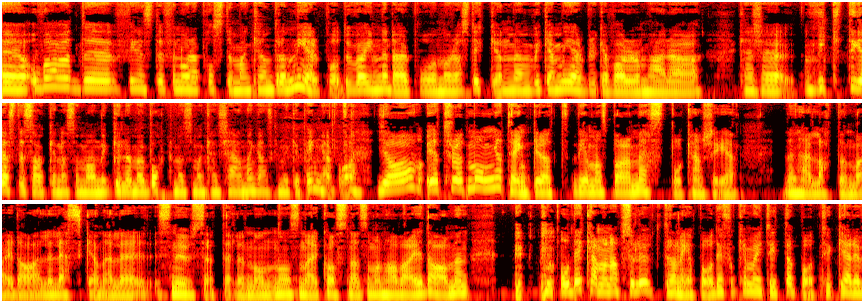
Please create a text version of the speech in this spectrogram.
Eh, och vad eh, finns det för några poster man kan dra ner på? Du var inne där på några stycken men vilka mer brukar vara de här kanske viktigaste sakerna som man glömmer bort men som man kan tjäna ganska mycket pengar på. Ja, och jag tror att många tänker att det man sparar mest på kanske är den här latten varje dag eller läsken eller snuset eller någon, någon sån här kostnad som man har varje dag. Men, och det kan man absolut dra ner på och det kan man ju titta på. Tycker jag det är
